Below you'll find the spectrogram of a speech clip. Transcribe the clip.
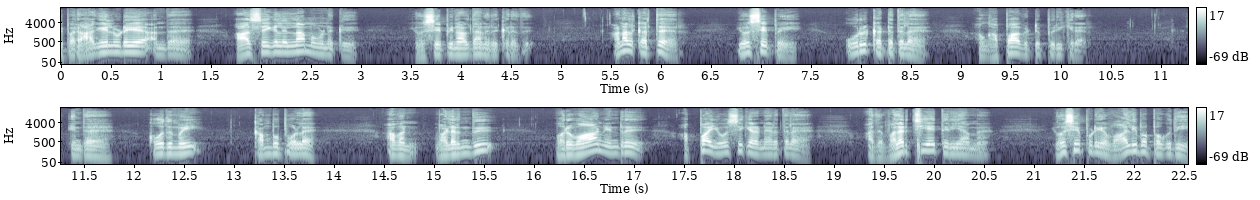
இப்போ ராகேலுடைய அந்த ஆசைகள் எல்லாம் அவனுக்கு யோசேப்பினால் தான் இருக்கிறது. ஆனால் கத்தர் யோசேப்பை ஒரு கட்டத்தில் அவங்க அப்பா விட்டு பிரிக்கிறார். இந்த கோதுமை கம்பு போல அவன் வளர்ந்து வருவான் என்று அப்பா யோசிக்கிற நேரத்தில் அது வளர்ச்சியே தெரியாமல் யோசேப்புடைய வாலிப பகுதி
